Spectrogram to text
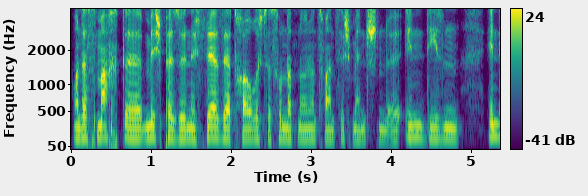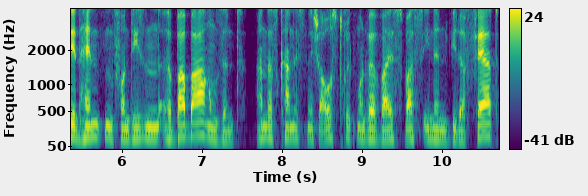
Und das macht äh, mich persönlich sehr, sehr traurig, dass 129 Menschen äh, in diesen, in den Händen von diesen äh, Barbaren sind. Anders kann ich es nicht ausdrücken und wer weiß, was ihnen widerfährt.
